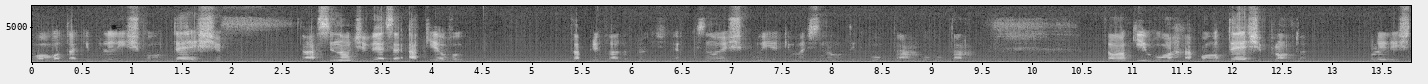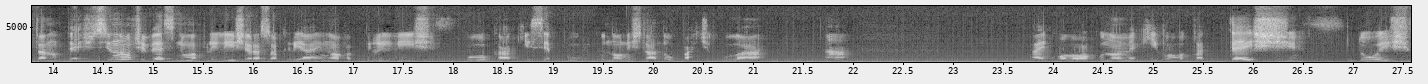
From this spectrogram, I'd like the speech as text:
Vamos botar aqui playlist como teste. Tá? Se não tivesse, aqui eu vou tá privado senão eu excluir aqui, mas senão vou ter que voltar, não vou voltar não. Então aqui vou marcar como teste, pronto. A playlist está no teste. Se não tivesse nenhuma playlist, era só criar em nova playlist, colocar aqui se é público, não listado ou particular, tá? Aí coloco o nome aqui, vamos botar teste 2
